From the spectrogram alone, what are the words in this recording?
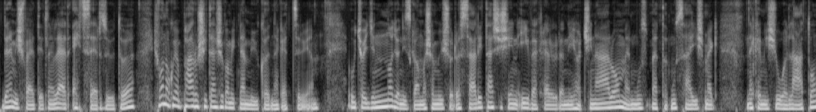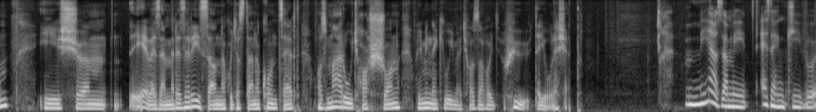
de nem is feltétlenül lehet egy szerzőtől, és vannak olyan párosítások, amik nem működnek egyszerűen. Úgyhogy nagyon izgalmas a műsor összeállítás, és én évekre előre néha csinálom, mert, musz, mert muszáj is, meg nekem is jó, hogy látom, és um, élvezem, mert ez a része annak, hogy aztán a koncert az már úgy hasson, hogy mindenki úgy megy haza, hogy hű, hű, de jól esett. Mi az, ami ezen kívül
